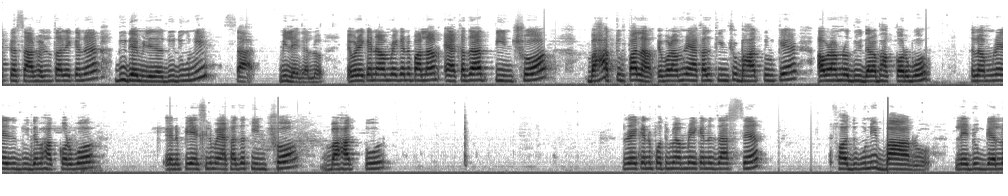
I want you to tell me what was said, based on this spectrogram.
একটা চার হলো, তাহলে এখানে দিয়ে মিলে যাবে দুই দুগুনি চার, মিলে গেল। এবার এখানে আমরা এখানে পালাম এক হাজার তিনশো বাহাত্তর, পালাম। এবার আমরা এক হাজার তিনশো বাহাত্তরকে আবার আমরা দুই দ্বারা ভাগ করব। তাহলে আমরা এই দুই দিয়ে ভাগ করব, এখানে পেয়েছিলাম এক হাজার তিনশো বাহাত্তর। এখানে প্রথমে আমরা এখানে যাচ্ছে দুগুনি বারো। তাহলে এটুক গেল।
